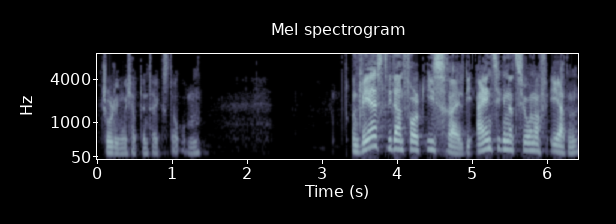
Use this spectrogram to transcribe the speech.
Entschuldigung, ich habe den Text da oben. Und wer ist wie dein Volk Israel, die einzige Nation auf Erden,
